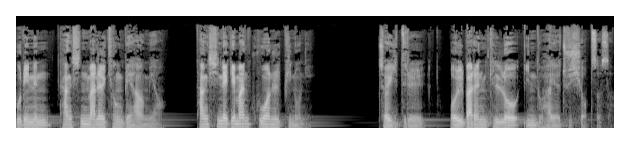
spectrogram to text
우리는 당신만을 경배하며 당신에게만 구원을 비노니 저희들을 올바른 길로 인도하여 주시옵소서.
